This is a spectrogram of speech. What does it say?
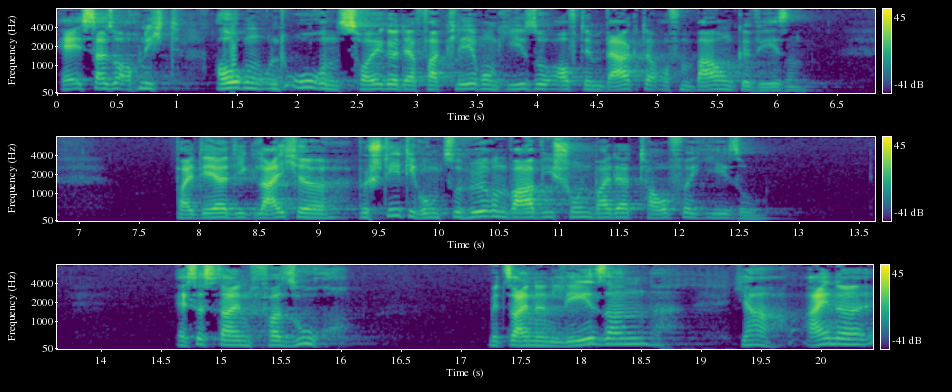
Er ist also auch nicht Augen- und Ohrenzeuge der Verklärung Jesu auf dem Berg der Offenbarung gewesen, bei der die gleiche Bestätigung zu hören war wie schon bei der Taufe Jesu. Es ist ein Versuch, mit seinen Lesern ja, eine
